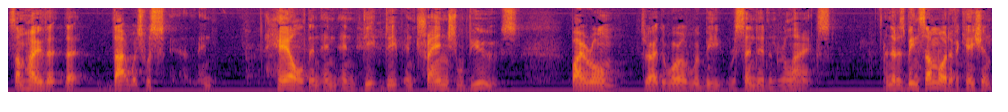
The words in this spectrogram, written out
somehow that, that, that which was in, held in, in, in deep, deep, entrenched views by Rome throughout the world would be rescinded and relaxed. And there has been some modification,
